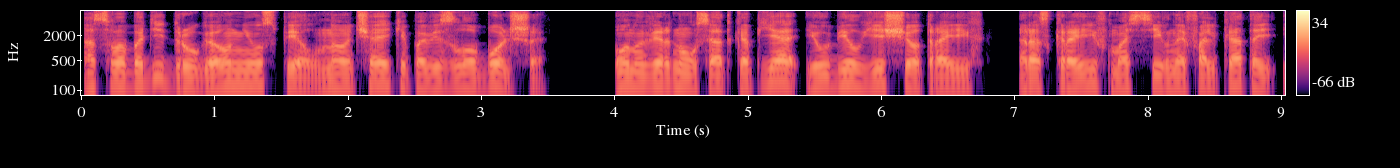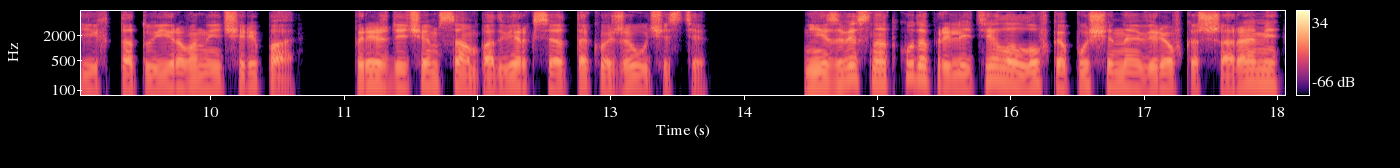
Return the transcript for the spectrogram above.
Освободить друга он не успел, но Чайке повезло больше. Он увернулся от копья и убил еще троих, раскроив массивной фалькатой их татуированные черепа, прежде чем сам подвергся такой же участи. Неизвестно откуда прилетела ловко пущенная веревка с шарами,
